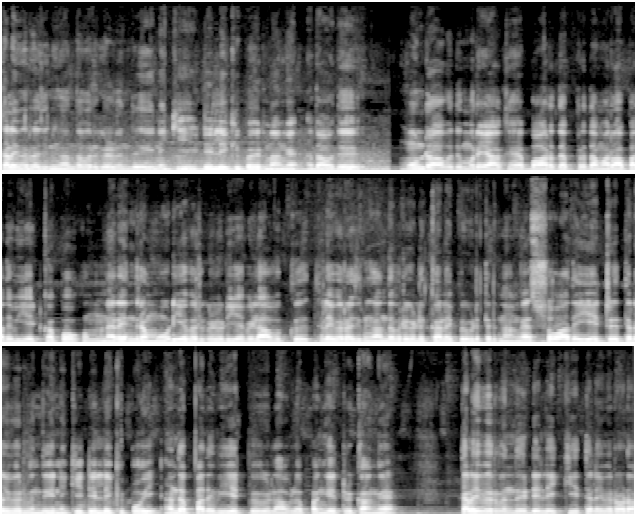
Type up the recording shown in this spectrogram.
தலைவர் ரஜினிகாந்த் அவர்கள் வந்து இன்னைக்கு டெல்லிக்கு போயிருந்தாங்க. அதாவது மூன்றாவது முறையாக பாரத பிரதமராக பதவியேற்க போகும் நரேந்திர மோடி அவர்களுடைய விழாவுக்கு தலைவர் ரஜினிகாந்த் அவர்களுக்கு அழைப்பு விடுத்திருந்தாங்க. ஸோ அதை ஏற்று தலைவர் வந்து இன்னைக்கு டெல்லிக்கு போய் அந்த பதவியேற்பு விழாவில் பங்கேற்றிருக்காங்க. தலைவர் வந்து டெல்லிக்கு தலைவரோட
